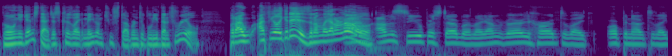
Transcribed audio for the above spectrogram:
going against that just because like maybe I'm too stubborn to believe that it's real, but I I feel like it is, and I'm like I don't know. I'm, I'm super stubborn. Like I'm very hard to like open up to like,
